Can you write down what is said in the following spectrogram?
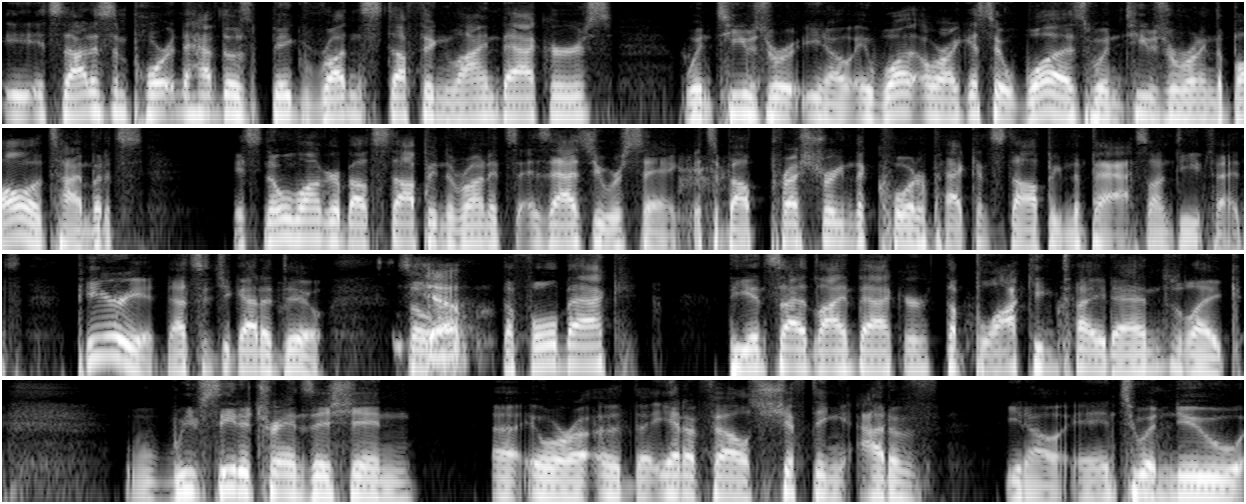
It's not as important to have those big run stuffing linebackers when teams were, you know, it was, or I guess it was when teams were running the ball all the time. But it's it's no longer about stopping the run. It's as as you were saying, it's about pressuring the quarterback and stopping the pass on defense. Period. That's what you got to do. So yep. the fullback, the inside linebacker, the blocking tight end, like we've seen a transition uh, or uh, the NFL shifting out of you know into a new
